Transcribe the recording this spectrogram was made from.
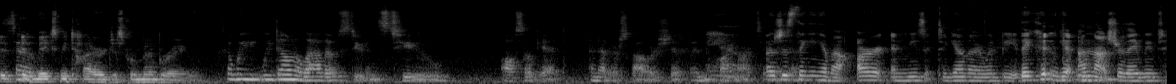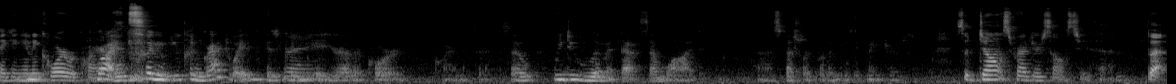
It, So- it makes me tired just remembering. So we, we don't allow those students to also get another scholarship in the fine Man, arts I was just thinking about art and music together would be. They couldn't get. I'm not sure they'd be taking any You- core Right, you requirements. couldn't, you couldn't graduate because you couldn't Right. get your other core requirements in. So we do limit that somewhat, uh, especially for the music majors. So don't spread yourselves too thin. But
